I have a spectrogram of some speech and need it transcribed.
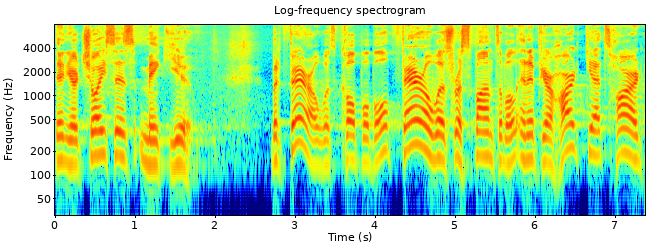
then your choices make you. But Pharaoh was culpable. Pharaoh was responsible. And if your heart gets hard,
